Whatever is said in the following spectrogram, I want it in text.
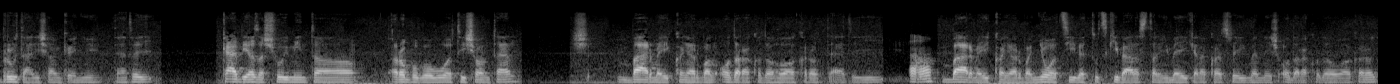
brutálisan könnyű. Tehát, hogy kb. az a súly, mint a, a robogó volt Isontán, és bármelyik kanyarban odarakod, ahol akarod. Tehát így Aha. bármelyik kanyarban 8 évet tudsz kiválasztani, hogy melyiken akarsz végigmenni, és odarakod, ahol akarod.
